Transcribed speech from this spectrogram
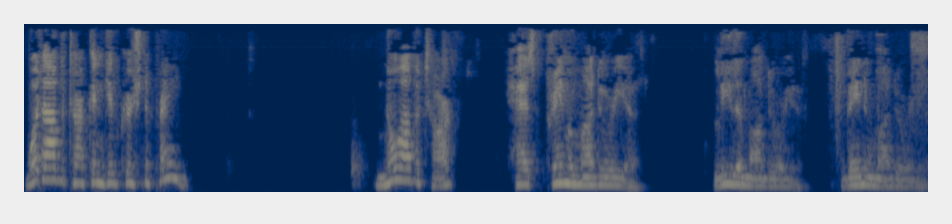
what avatar can give Krishna prema? No avatar has prema madhurya, lila madhurya, venu madhurya,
